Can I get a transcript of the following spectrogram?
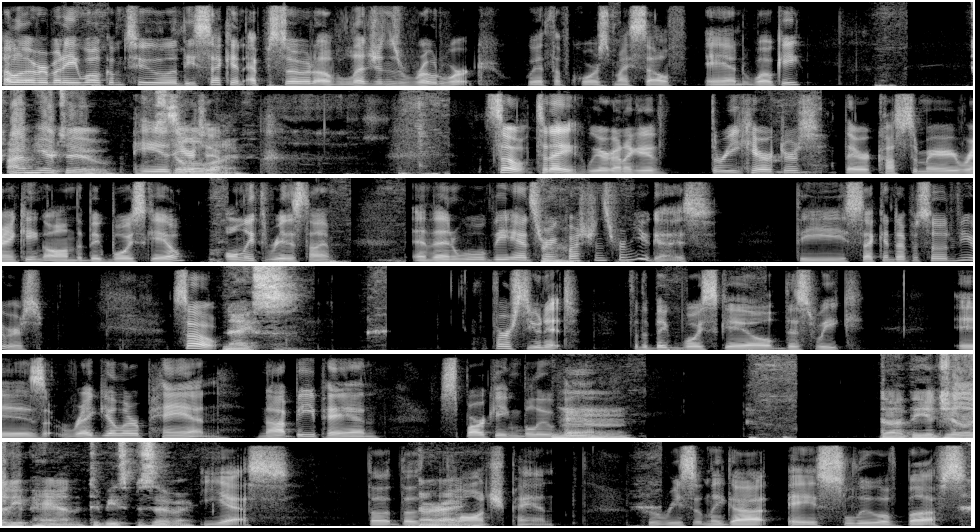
Hello, everybody. Welcome to the second episode of Legends Roadwork with, of course, myself and Wokey. I'm here too. He is Still here alive. too. So, today we are going to give three characters their customary ranking on the big boy scale. Only three this time. And then we'll be answering Mhm. questions from you guys, the second episode viewers. So, Nice. first unit for the big boy scale this week is regular pan, not B pan, sparking blue pan. Hmm. The the agility pan to be specific. Yes, the the right. launch pan, who recently got a slew of buffs.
